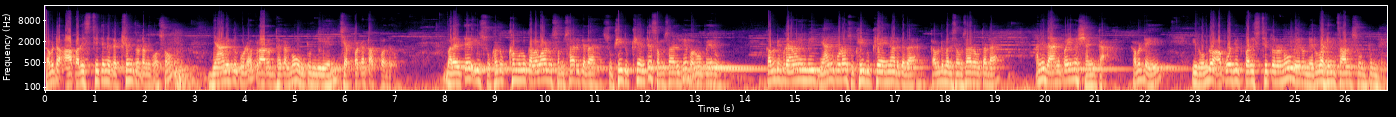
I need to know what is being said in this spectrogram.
కాబట్టి ఆ పరిస్థితిని రక్షించటం కోసం జ్ఞానికి కూడా ప్రారంభ కర్మ ఉంటుంది అని చెప్పక తప్పదు. మరైతే ఈ సుఖ దుఃఖములు కలవాడు సంసారి కదా? సుఖీ దుఃఖి అంటే సంసారికే మరో పేరు. కాబట్టి ఇప్పుడు ఏమైంది? జ్ఞాని కూడా సుఖీ దుఃఖీ అయినాడు కదా కాబట్టి మరి సంసారం అవుతాడా? అని దానిపైన శంక. కాబట్టి ఈ రెండు ఆపోజిట్ పరిస్థితులను మీరు నిర్వహించాల్సి ఉంటుంది.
